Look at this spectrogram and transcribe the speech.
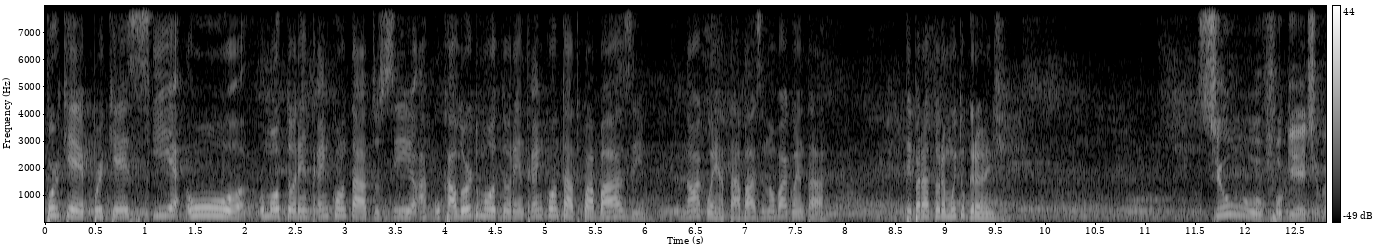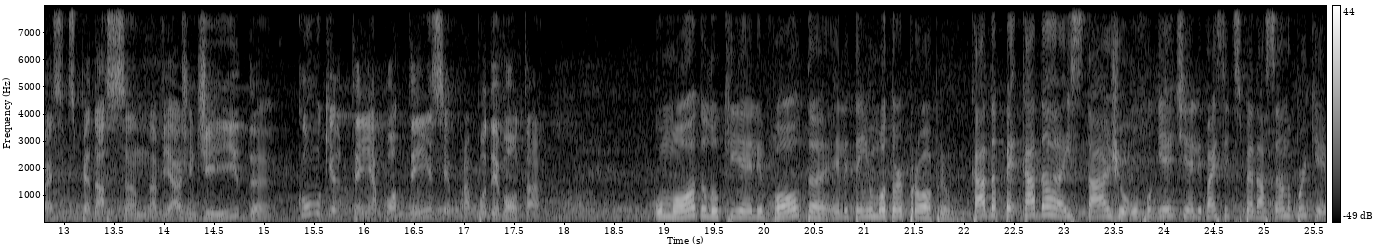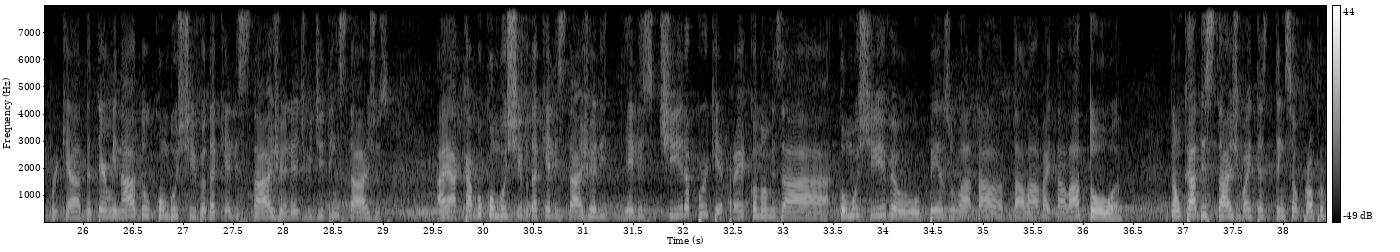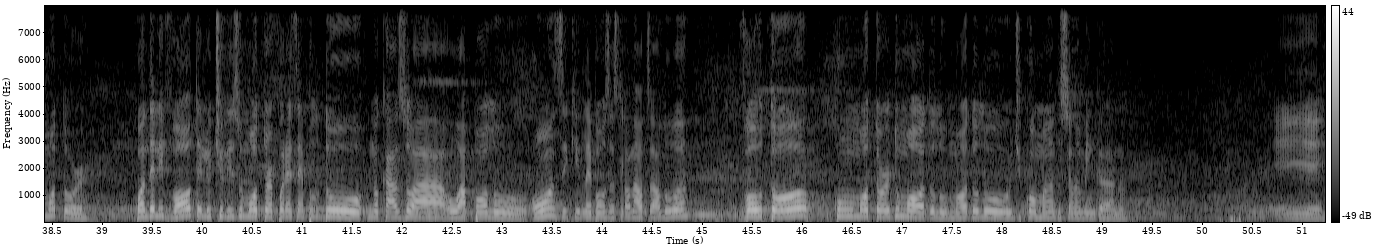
Por quê? Porque se o, o motor entrar em contato, se a, o calor do motor entrar em contato com a base, não aguenta, a base não vai aguentar. Temperatura muito grande. Se o foguete vai se despedaçando na viagem de ida, como que ele tem a potência para poder voltar? O módulo que ele volta, ele tem um motor próprio. Cada, cada estágio, o foguete ele vai se despedaçando, por quê? Porque a determinado combustível daquele estágio, ele é dividido em estágios. Aí acaba o combustível daquele estágio, ele, eles tira, por quê? Para economizar combustível, o peso lá tá, tá lá, vai estar tá lá à toa. Então cada estágio vai ter tem seu próprio motor. Quando ele volta, ele utiliza o motor, por exemplo, do, no caso a, o Apollo 11, que levou os astronautas à Lua, voltou com o motor do módulo, módulo de comando, se eu não me engano. E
